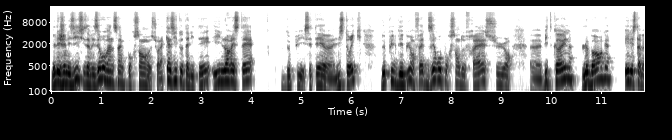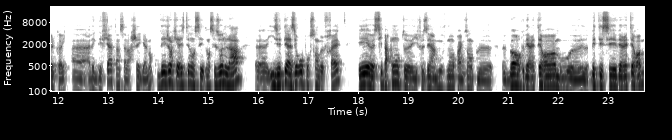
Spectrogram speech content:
Mais les Genesis, ils avaient 0,25% sur la quasi-totalité et il leur restait depuis, c'était l'historique, depuis le début, en fait, 0% de frais sur euh, Bitcoin, le Borg et les stablecoins, euh, avec des fiat, hein, ça marchait également. Des gens qui restaient dans ces, dans ces zones-là, euh, ils étaient à 0% de frais. Et si par contre, ils faisaient un mouvement, par exemple, Borg vers Ethereum ou BTC vers Ethereum,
